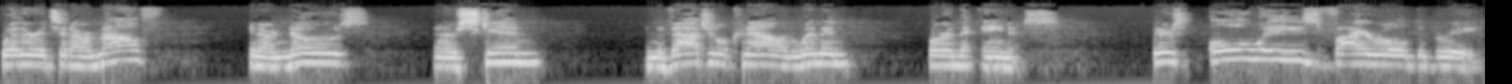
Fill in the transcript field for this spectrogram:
whether it's in our mouth, in our nose, in our skin, in the vaginal canal in women, or in the anus. There's always viral debris.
